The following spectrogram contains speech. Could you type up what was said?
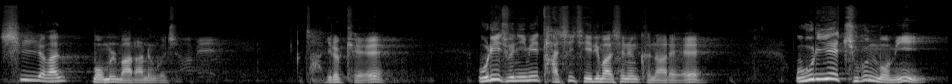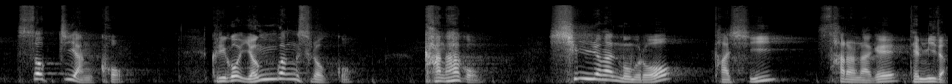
신령한 몸을 말하는 거죠. 자, 이렇게 우리 주님이 다시 재림하시는 그날에 우리의 죽은 몸이 썩지 않고 그리고 영광스럽고 강하고 신령한 몸으로 다시 살아나게 됩니다.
